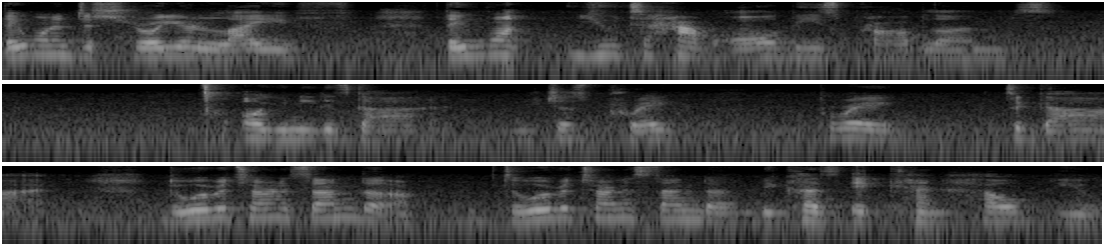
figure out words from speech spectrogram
They want to destroy your life they want you to have all these problems. All you need is God. You just pray. Pray to God. Do a return asunder. Do a return asunder because it can help you.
